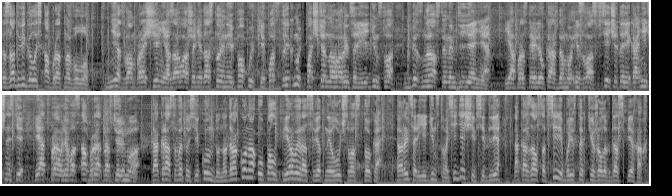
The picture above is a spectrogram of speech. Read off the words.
задвигалась обратно в лоб. Нет вам прощения за ваши недостойные попытки подстрекнуть почтенного рыцаря единства к безнравственным деяниям. Я прострелю каждому из вас все четыре конечности и отправлю вас обратно в тюрьму. Как раз в эту секунду на дракона упал первый рассветный луч с востока. Рыцарь единства, сидящий в седле, оказался в серебристых тяжелых доспехах,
